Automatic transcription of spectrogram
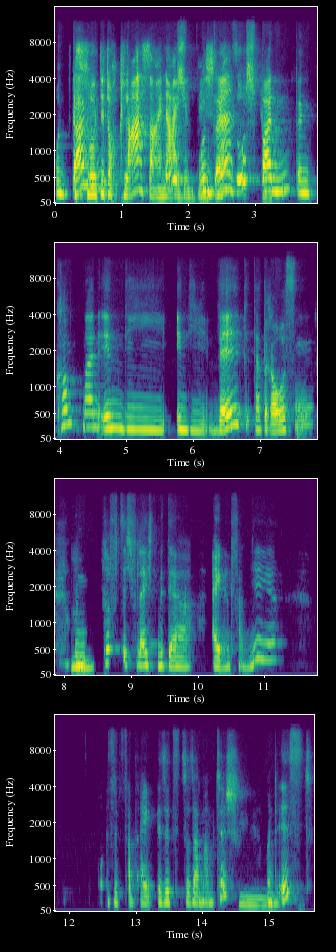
Und dann, das sollte doch klar sein eigentlich. Und dann ne? so spannend, dann kommt man in die, in die Welt da draußen mhm. und trifft sich vielleicht mit der eigenen Familie, sitzt, ab, sitzt zusammen am Tisch mhm. und isst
